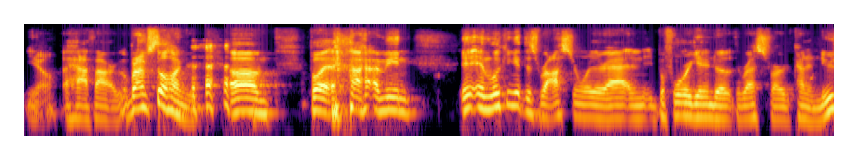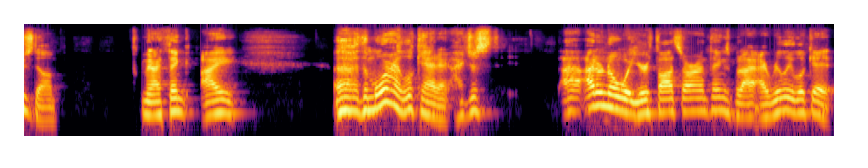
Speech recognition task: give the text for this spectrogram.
you know a half hour ago, but I'm still hungry. Um, but I mean, in, looking at this roster and where they're at, and before we get into the rest of our kind of news dump, I mean, I think I, uh, the more I look at it, I just, I, I, don't know what your thoughts are on things, but I, I, really look at,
